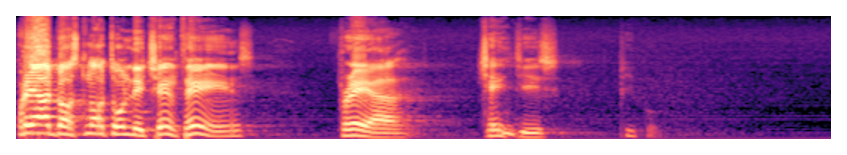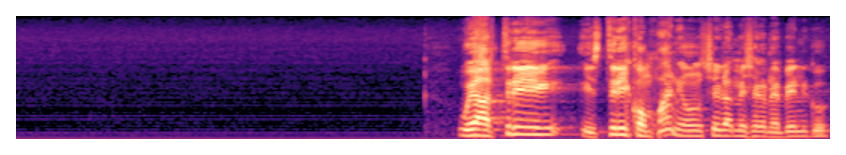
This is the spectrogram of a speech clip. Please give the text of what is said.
Prayer does not only change things, prayer changes people. We are three, is three companions, Shadrach, Meshach, and Abednego.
